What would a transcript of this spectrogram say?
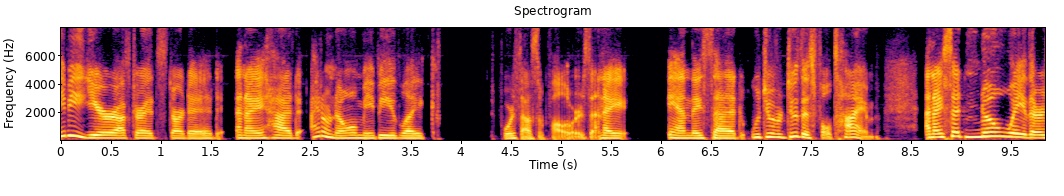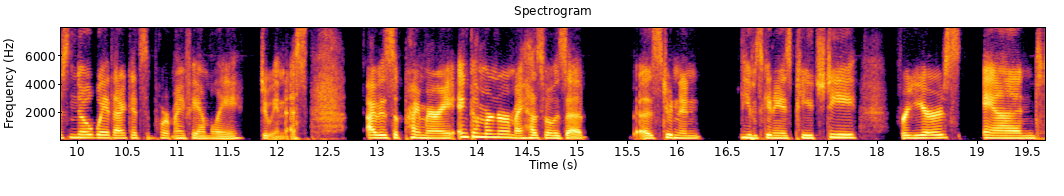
maybe a year after I had started, and I had, I don't know, maybe like 4,000 followers. And I, and they said, Would you ever do this full time? And I said, No way. There's no way that I could support my family doing this. I was a primary income earner. My husband was a, a student and he was getting his PhD for years. And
